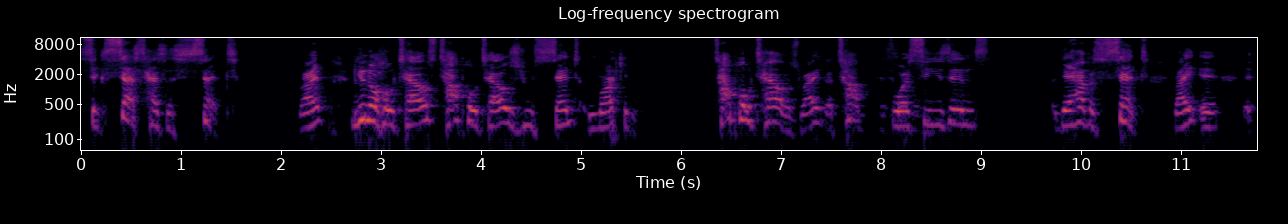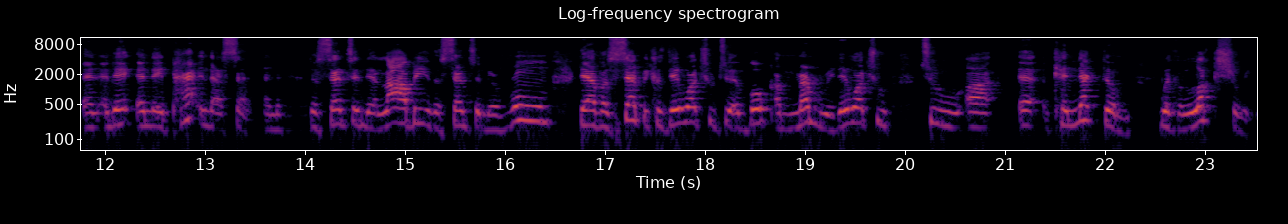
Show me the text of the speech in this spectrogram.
success has a scent right? You know, hotels, top hotels use scent marketing. Top hotels, right? The top Four Seasons, they have a scent, right? And, and they and they patent that scent. And the scent in their lobby, the scent in their room, they have a scent because they want you to evoke a memory. They want you to uh, uh, connect them with luxury.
